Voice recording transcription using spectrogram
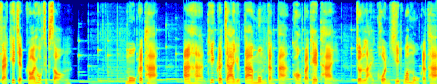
แฟกต์ที่ 762 หมูกระทะ อาหารที่กระจายอยู่ตามมุมต่างๆ ของประเทศไทย จนหลายคนคิดว่าหมูกระทะ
